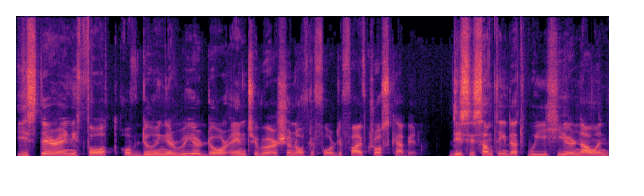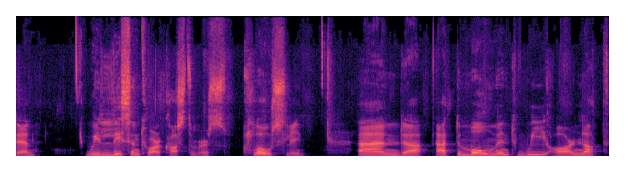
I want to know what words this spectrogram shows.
Is there any thought of doing a rear door entry version of the 45 cross cabin? This is something that we hear now and then. We listen to our customers closely, and uh, at the moment, we are not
